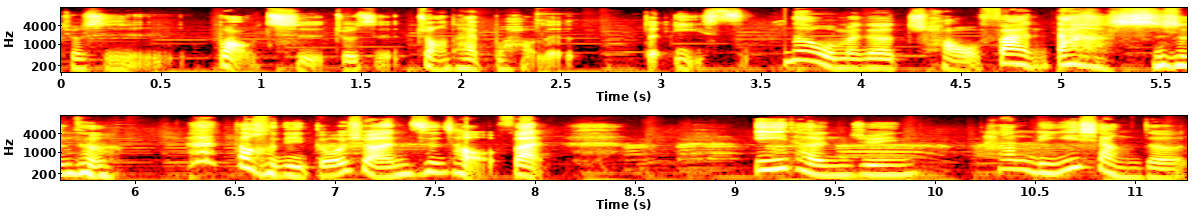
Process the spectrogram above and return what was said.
就是不好吃，就是状态不好的。的意思，那我们的炒饭大师呢，到底多喜欢吃炒饭？伊藤君他理想的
